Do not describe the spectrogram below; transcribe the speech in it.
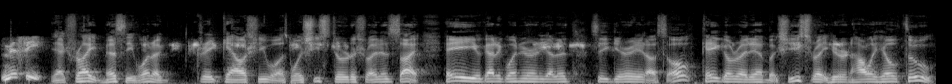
Missy. That's right, Missy. What a great gal she was. Boy, she stirred us right inside. Hey, you got to go in there and you got to see Gary. And I said, okay, go right in. But she's right here in Holly Hill too.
